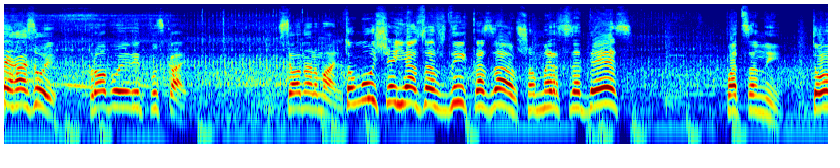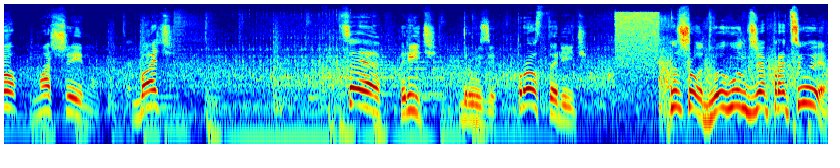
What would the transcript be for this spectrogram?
Не газуй, пробую відпускати. Все нормально. Тому що я завжди казав, що Мерседес, пацани, то машина. Бач? Це річ, друзі. Просто річ. Ну що, двигун вже працює.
